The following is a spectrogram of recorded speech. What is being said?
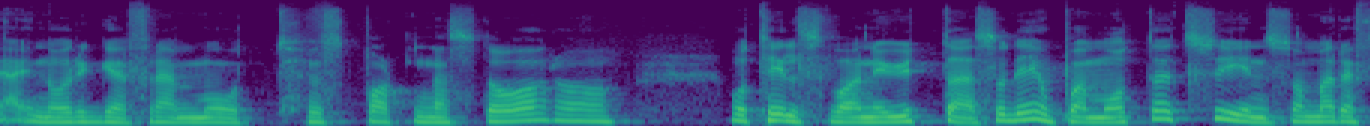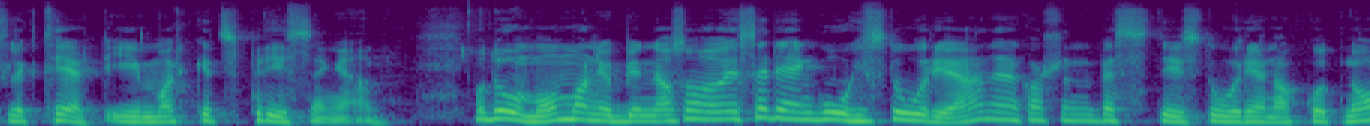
ja, i Norge frem mot høstparten neste år. Og, og, tilsvarende ute. Så det er jo på en måte et syn som er reflektert i markedsprisingen. Og da må man jo begynne, altså jeg ser Det er en god historie. Det er kanskje den beste historien akkurat nå.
